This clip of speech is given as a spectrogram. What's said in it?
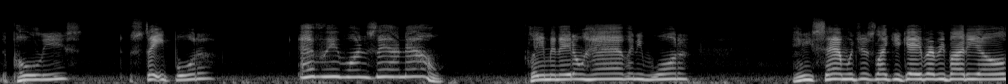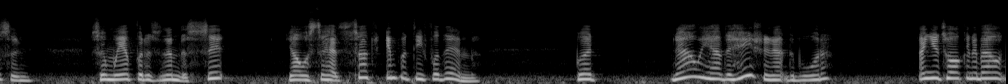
the police, the state border. Everyone's there now, claiming they don't have any water, any sandwiches like you gave everybody else, and somewhere for them to sit. Y'all still had such empathy for them. But now we have the Haitian at the border, and you're talking about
